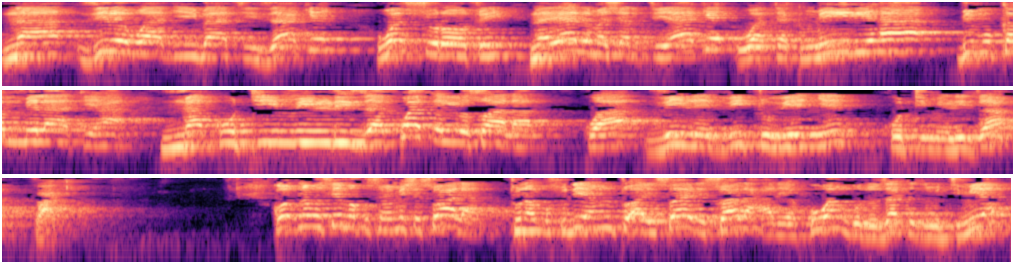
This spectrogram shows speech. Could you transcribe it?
na zile wajibati zake washuruti na yale masharti yake wa takmiliha bimukammilatiha na kutimiliza kwake hiyo swala kwa vile vitu vyenye kutimiliza kwake. Kwa tunaposema kusimamisha swala tunakusudia mtu aiswali swala aliyakuwa nguzo zake zimetimia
